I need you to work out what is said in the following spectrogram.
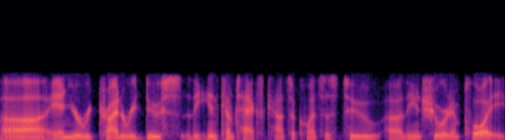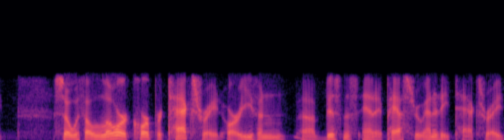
Uh, and you're re- trying to reduce the income tax consequences to uh, the insured employee. So, with a lower corporate tax rate or even uh, business and pass through entity tax rate,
